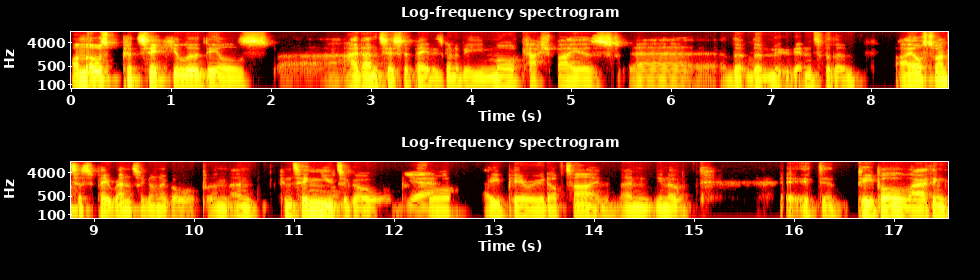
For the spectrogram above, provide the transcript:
on those particular deals, uh, I'd anticipate there's going to be more cash buyers uh, that that move into them. I also anticipate rents are going to go up and, and continue to go up yeah. for a period of time. And you know, it, it, people, I think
